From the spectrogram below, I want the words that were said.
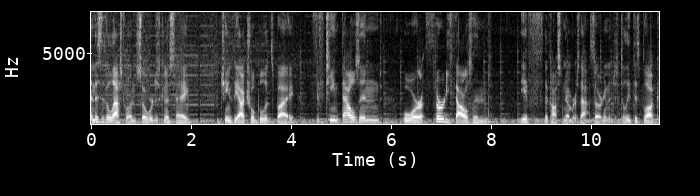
and this is the last one, so we're just gonna say change the actual bullets by 15,000 or 30,000 if the cost number is that. So we're going to just delete this block,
